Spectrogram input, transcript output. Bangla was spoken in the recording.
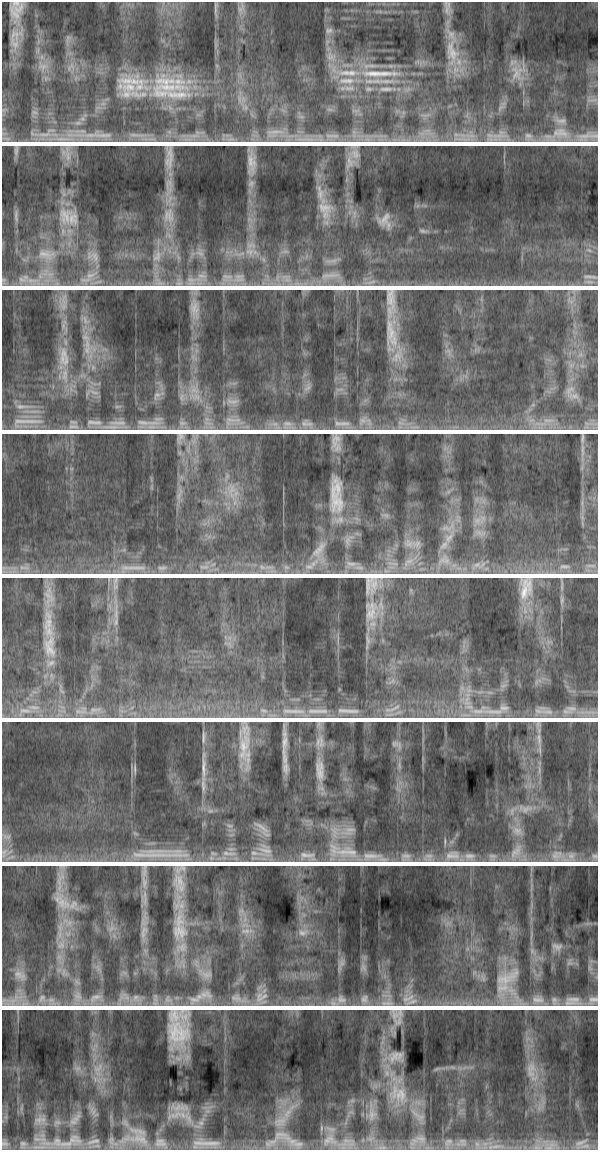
আসসালামু আলাইকুম, কেমন আছেন সবাই? আলহামদুলিল্লাহ, আমি ভালো আছি। নতুন একটি ব্লগ নিয়ে চলে আসলাম। আশা করি আপনারা সবাই ভালো আছেন। তো এই তো, শীতের নতুন একটা সকাল। এই যে দেখতেই পাচ্ছেন, অনেক সুন্দর রোদ উঠছে। কিন্তু কুয়াশায় ভরা বাইরে, প্রচুর কুয়াশা পড়েছে। কিন্তু রোদও উঠছে, ভালো লাগছে এই জন্য তো ঠিক আছে, আজকে সারা দিন কি কি করি, কি কাজ করি, কি না করি, সবই আপনাদের সাথে শেয়ার করব। দেখতে থাকুন। আর যদি ভিডিওটি ভালো লাগে, তাহলে অবশ্যই লাইক কমেন্ট অ্যান্ড শেয়ার করে দেবেন। থ্যাংক ইউ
